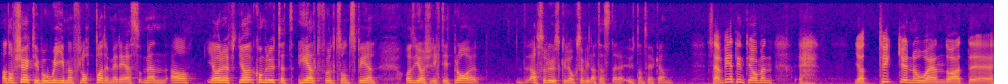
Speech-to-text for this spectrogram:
ja, de försökte ju på Wii men floppade med det. Men ja, jag, jag kommer ut ett helt fullt sånt spel och det görs riktigt bra. Absolut skulle jag också vilja testa det utan tvekan. Sen vet inte jag, men eh, jag tycker nog ändå att eh,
